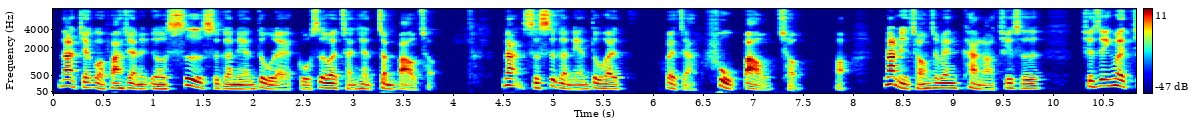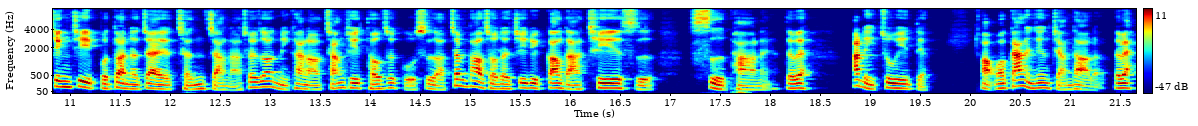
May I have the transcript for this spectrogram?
那结果发现呢，有四十个年度的股市会呈现正报酬，那十四个年度会会怎样负报酬？好，那你从这边看啊，其实其实因为经济不断的在成长了，所以说你看啊，长期投资股市啊，正报酬的几率高达七十四趴呢，对不对？啊，你注意一点，啊，我刚刚已经讲到了，对不对？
